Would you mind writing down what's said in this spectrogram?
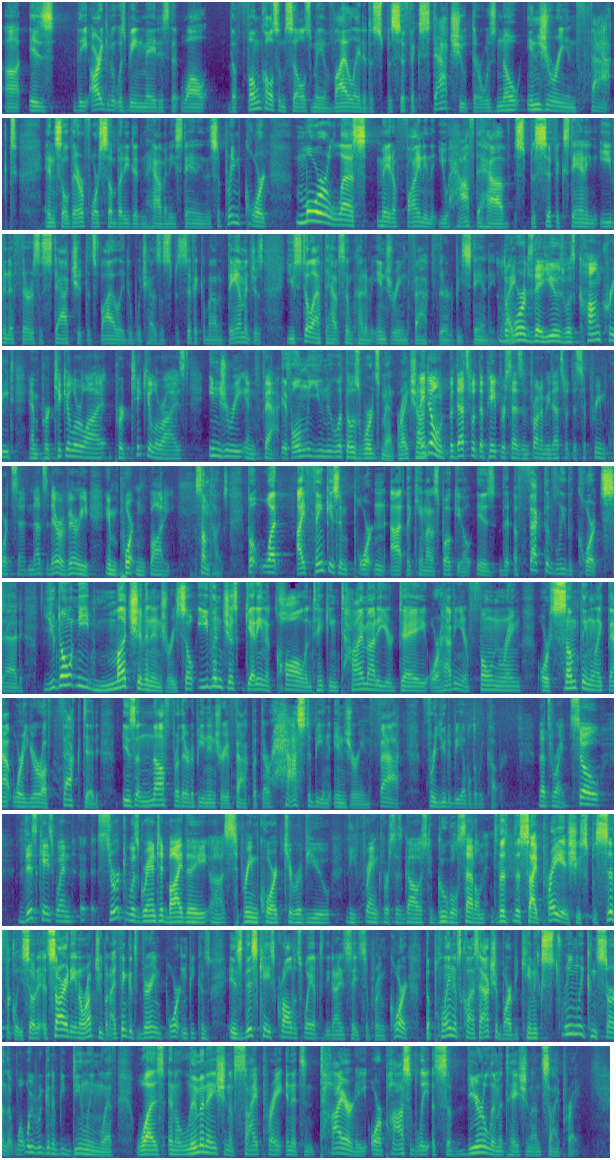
uh, is the argument was being made is that while the phone calls themselves may have violated a specific statute. There was no injury in fact. And so, therefore, somebody didn't have any standing. The Supreme Court more or less made a finding that you have to have specific standing, even if there's a statute that's violated, which has a specific amount of damages. You still have to have some kind of injury in fact for there to be standing. The right? words they used was concrete and particularized injury in fact. If only you knew what those words meant, right, Sean? I don't, but that's what the paper says in front of me. That's what the Supreme Court said, and that's they're a very important body. Sometimes, but what I think is important uh, that came out of Spokeo is that effectively the court said you don't need much of an injury. So even just getting a call and taking time out of your day or having your phone ring or something like that where you're affected is enough for there to be an injury in fact, but there has to be an injury in fact for you to be able to recover. That's right. So this case, when uh, cert was granted by the uh, Supreme Court to review the Frank versus Gaos Google settlement, the the cy pres issue specifically. So, to, sorry to interrupt you, but I think it's very important because as this case crawled its way up to the United States Supreme Court, the plaintiffs' class action bar became extremely concerned that what we were going to be dealing with was an elimination of cy pres in its entirety, or possibly a severe limitation on cy pres.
